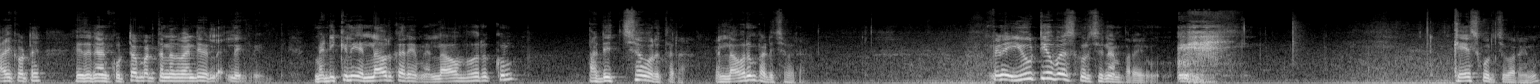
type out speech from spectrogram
ആയിക്കോട്ടെ ഇത് ഞാൻ കുറ്റപ്പെടുത്തുന്നത് വേണ്ടി മെഡിക്കലി എല്ലാവർക്കും അറിയാം. എല്ലാവർക്കും പഠിച്ച ഒരുത്തരാണ്. എല്ലാവരും പഠിച്ചവരാണ്. പിന്നെ യൂട്യൂബേഴ്സ് കുറിച്ച് ഞാൻ പറയുന്നു. കേസ് കുറിച്ച് പറയുന്നു.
